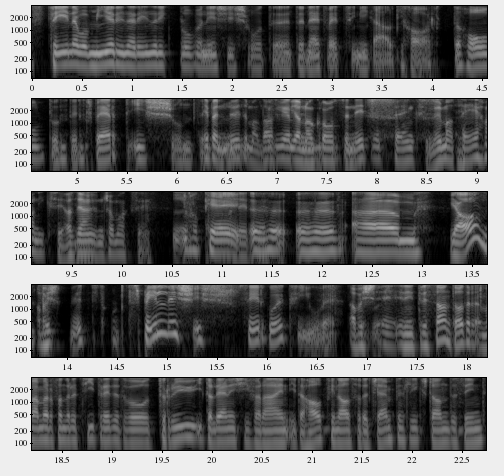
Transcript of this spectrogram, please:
Szene, die mir in Erinnerung geblieben ist, ist, wo der, der Nedved seine gelbe Karte holt und dann gesperrt ist. Und Eben nicht einmal das. Ich war ja noch ein grosser gewesen. Nicht mal den habe ich gesehen. Also den habe ich schon mal gesehen. Okay, äh, äh, ähm, ja, und das Spiel ist, ist sehr gut gewesen. Aber es ist äh, interessant, oder? Wenn wir von einer Zeit reden, wo drei italienische Vereine in den Halbfinals von der Champions League gestanden sind,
